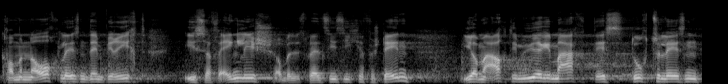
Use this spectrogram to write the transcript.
Kann man nachlesen, den Bericht ist auf Englisch, aber das werden Sie sicher verstehen. Ich habe mir auch die Mühe gemacht, das durchzulesen.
